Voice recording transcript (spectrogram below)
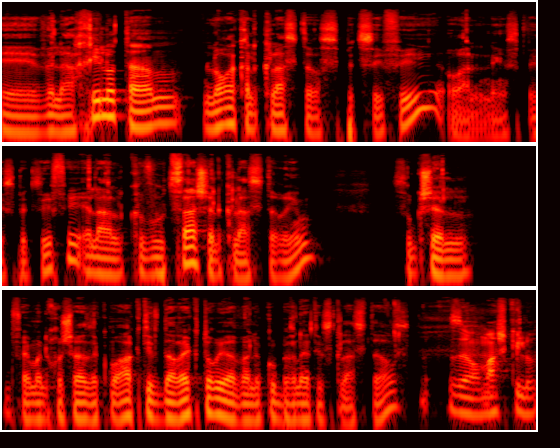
אה, ולהכיל אותם לא רק על cluster ספציפי, או על namespace ספציפי, אלא על קבוצה של קלאסטרים, סוג של לפעמים אני חושב על זה כמו Active Directory, אבל ל-Kubernetes clusters. זה ממש כאילו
